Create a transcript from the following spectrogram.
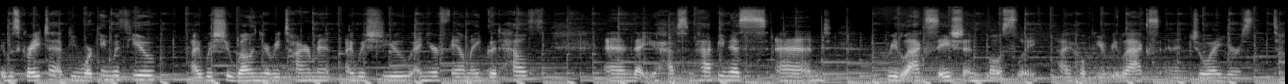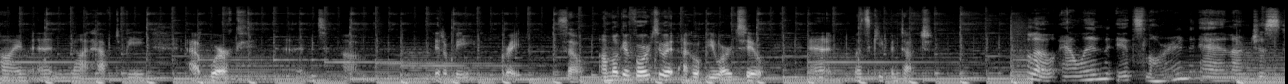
It was great to be working with you. I wish you well in your retirement. I wish you and your family good health and that you have some happiness and relaxation mostly. I hope you relax and enjoy your time and not have to be at work. And um, it'll be great. So I'm looking forward to it. I hope you are too. And let's keep in touch. Hello, Ellen. It's Lauren, and I'm just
